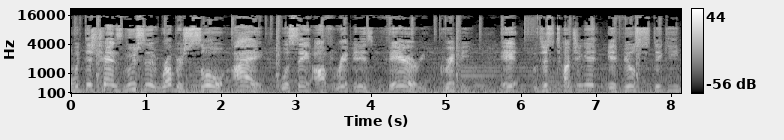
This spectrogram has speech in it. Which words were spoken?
with this translucent rubber sole, I will say off rip, it is very grippy. It Just touching it, it feels sticky.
